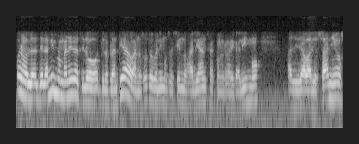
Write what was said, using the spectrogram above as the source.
Bueno, de la misma manera te lo, te lo planteaba, nosotros venimos haciendo alianzas con el radicalismo hace ya varios años,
